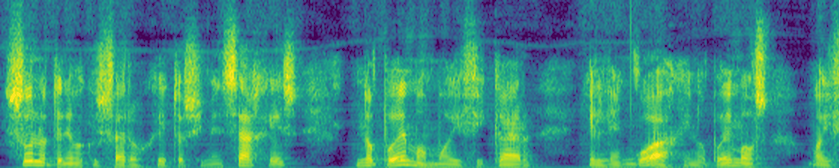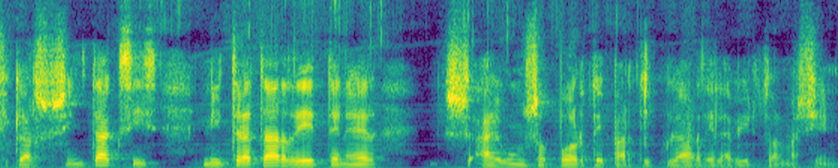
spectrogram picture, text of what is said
solo tenemos que usar objetos y mensajes, no podemos modificar el lenguaje, no podemos modificar su sintaxis, ni tratar de tener algún soporte particular de la Virtual Machine.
